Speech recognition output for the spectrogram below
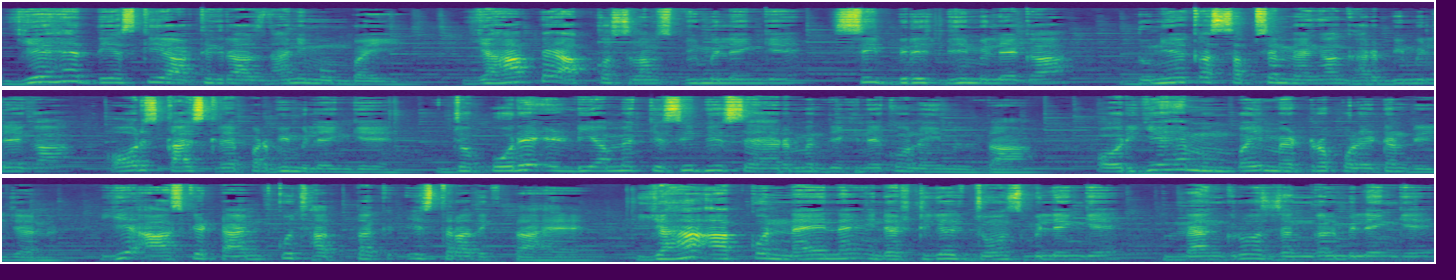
ये है देश की आर्थिक राजधानी मुंबई। यहाँ पे आपको स्लम्स भी मिलेंगे, सी ब्रिज भी मिलेगा दुनिया का सबसे महँगा घर भी मिलेगा और स्काई स्क्रेपर भी मिलेंगे, जो पूरे इंडिया में किसी भी शहर में देखने को नहीं मिलता। और ये है मुंबई मेट्रोपॉलिटन रीजन ये आज के टाइम कुछ हद तक इस तरह दिखता है। यहाँ आपको नए नए इंडस्ट्रियल जोन्स मिलेंगे मैंग्रोव जंगल मिलेंगे,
